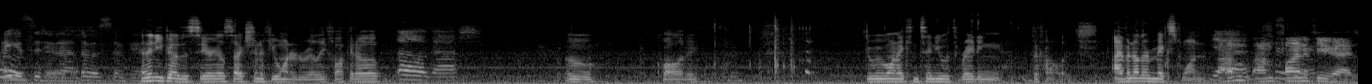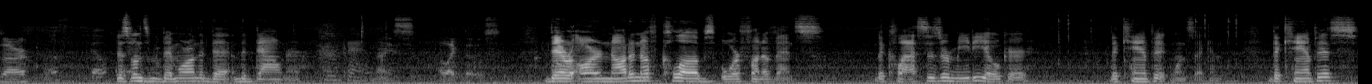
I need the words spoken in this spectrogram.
I used to do that. That was so good. And then you go to the cereal section if you wanted to really fuck it up. Oh gosh. Ooh, quality. Do we want to continue with rating the college? I have another mixed one. Yeah. I'm I'm sure. fine if you guys are. Let's go. This it. one's a bit more on the da- the downer. okay. Nice. I like those. There are not enough clubs or fun events. The classes are mediocre. The campus, one second. The campus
